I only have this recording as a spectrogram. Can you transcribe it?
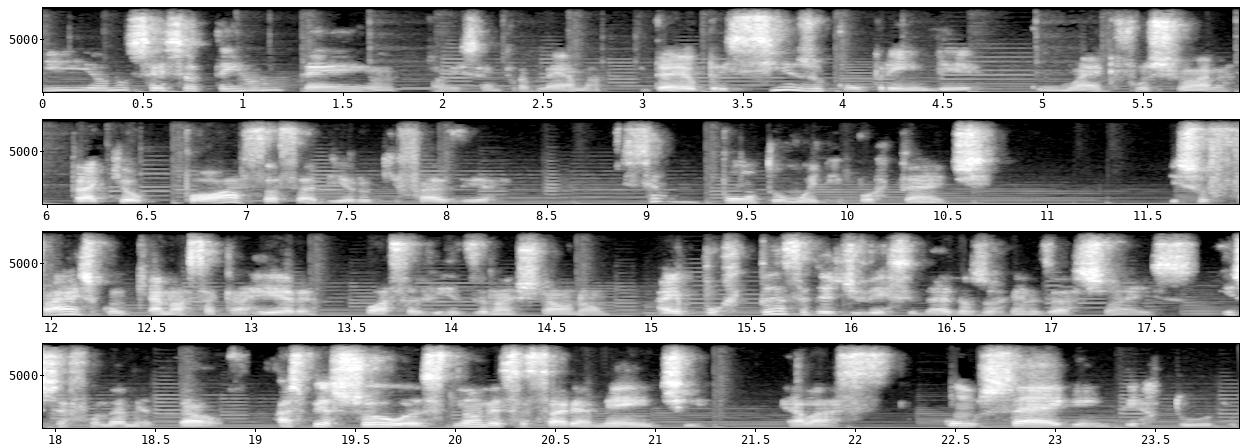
E eu não sei se eu tenho ou não tenho. Então isso é um problema. Então eu preciso compreender como é que funciona para que eu possa saber o que fazer. Isso é um ponto muito importante isso faz com que a nossa carreira possa vir deslanchar ou não. A importância da diversidade nas organizações, isso é fundamental. As pessoas não necessariamente elas conseguem ter tudo,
